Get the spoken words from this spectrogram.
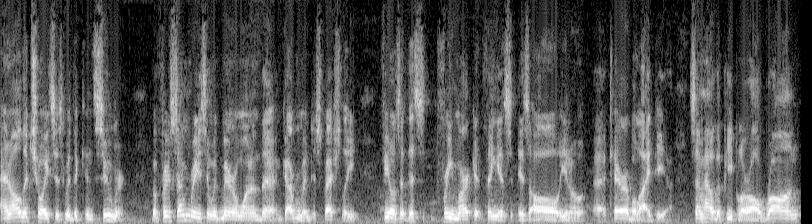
and all the choices with the consumer. But for some reason, with marijuana, the government especially feels that this free market thing is, is all, you know, a terrible idea. Somehow the people are all wrong,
